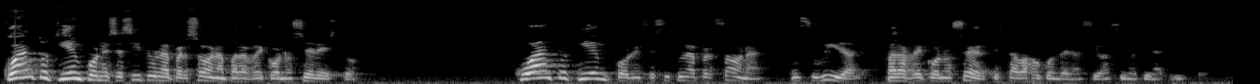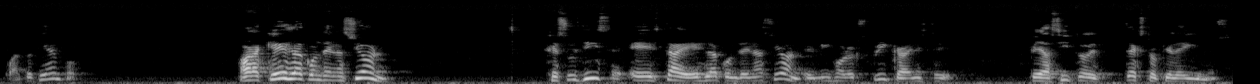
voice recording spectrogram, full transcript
¿Cuánto tiempo necesita una persona para reconocer esto? ¿Cuánto tiempo necesita una persona en su vida para reconocer que está bajo condenación si no tiene a Cristo? ¿Cuánto tiempo? Ahora, ¿qué es la condenación? Jesús dice, esta es la condenación. Él mismo lo explica en este pedacito de texto que leímos.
